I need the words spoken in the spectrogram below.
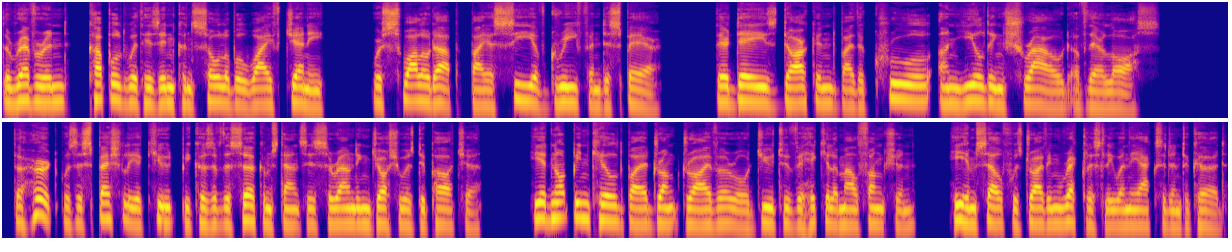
The Reverend, coupled with his inconsolable wife Jenny, were swallowed up by a sea of grief and despair, their days darkened by the cruel, unyielding shroud of their loss. The hurt was especially acute because of the circumstances surrounding Joshua's departure. He had not been killed by a drunk driver or due to vehicular malfunction. He himself was driving recklessly when the accident occurred.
